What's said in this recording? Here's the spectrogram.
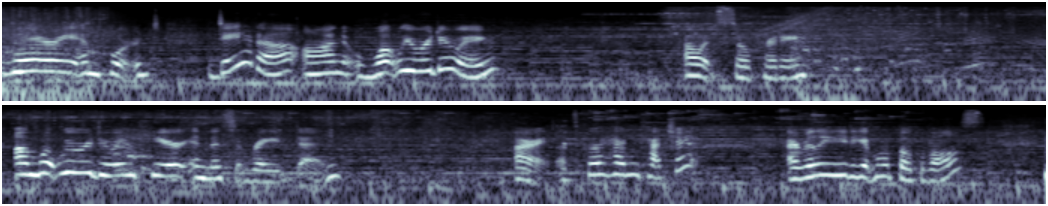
very important data on what we were doing. Oh, it's so pretty. On what we were doing here in this raid den. Alright, let's go ahead and catch it. I really need to get more Pokeballs.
